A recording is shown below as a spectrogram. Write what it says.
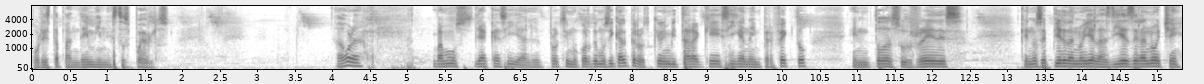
por esta pandemia en estos pueblos. Ahora vamos ya casi al próximo corte musical, pero los quiero invitar a que sigan a Imperfecto en todas sus redes, que no se pierdan hoy a las 10 de la noche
